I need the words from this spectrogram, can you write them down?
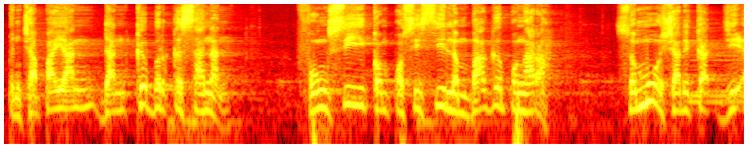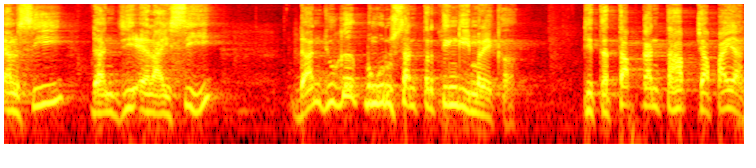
pencapaian dan keberkesanan fungsi komposisi lembaga pengarah semua syarikat GLC dan GLIC dan juga pengurusan tertinggi mereka ditetapkan tahap capaian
